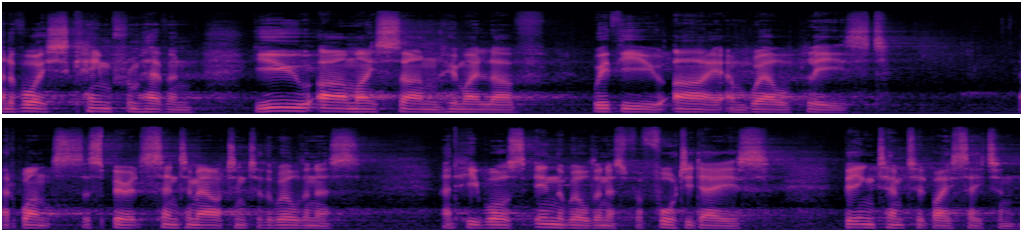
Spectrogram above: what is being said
And a voice came from heaven You are my Son, whom I love. With you I am well pleased. At once the Spirit sent him out into the wilderness, and he was in the wilderness for forty days, being tempted by Satan.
